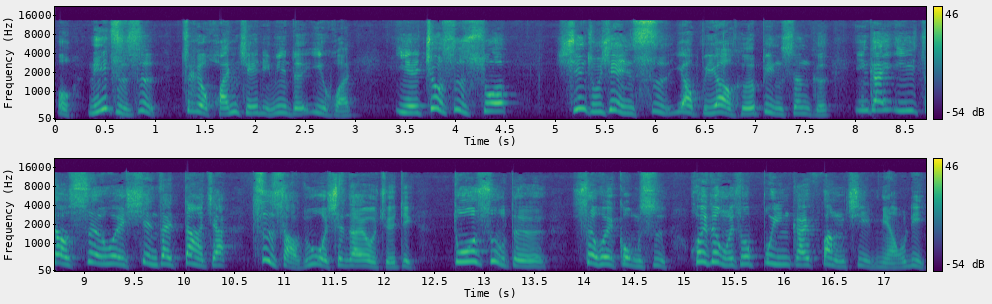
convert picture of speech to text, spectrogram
哦，你只是这个环节里面的一环。也就是说，新竹县市要不要合并升格，应该依照社会现在大家至少，如果现在要决定，多数的社会共识会认为说不应该放弃苗栗，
